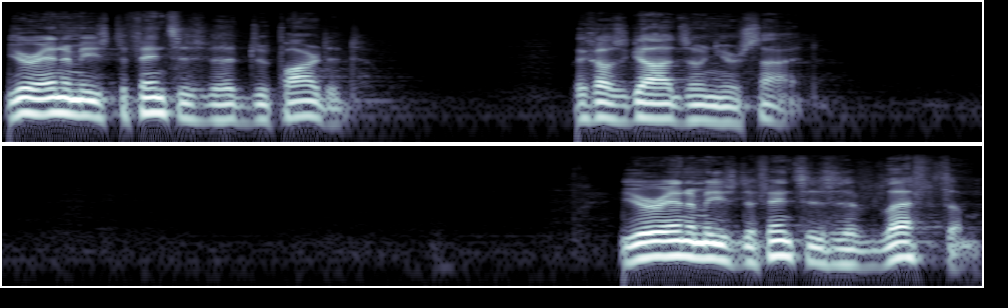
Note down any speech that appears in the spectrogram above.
Your enemy's defenses have departed because God's on your side. Your enemy's defenses have left them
